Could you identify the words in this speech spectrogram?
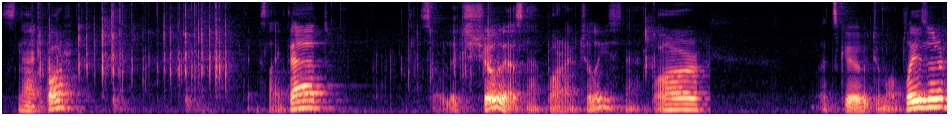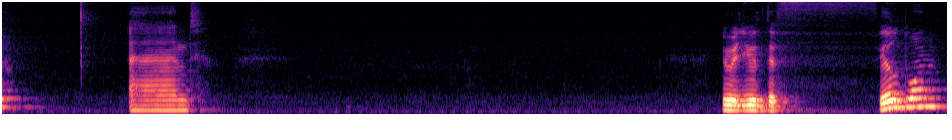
snack bar like that. So let's show that snack bar actually, snack bar. Let's go to MudBlazor and we will use the filled one.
